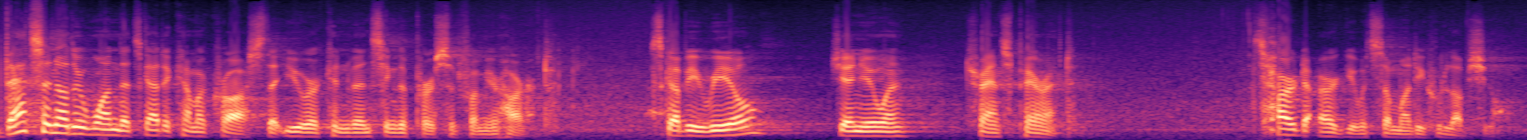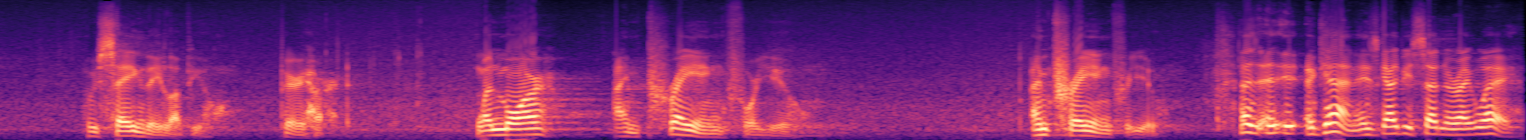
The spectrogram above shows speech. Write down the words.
That's another one that's got to come across that you are convincing the person from your heart. It's got to be real, genuine, transparent. It's hard to argue with somebody who loves you, who's saying they love you. Very hard. One more I'm praying for you. I'm praying for you. Again, it's got to be said in the right way.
